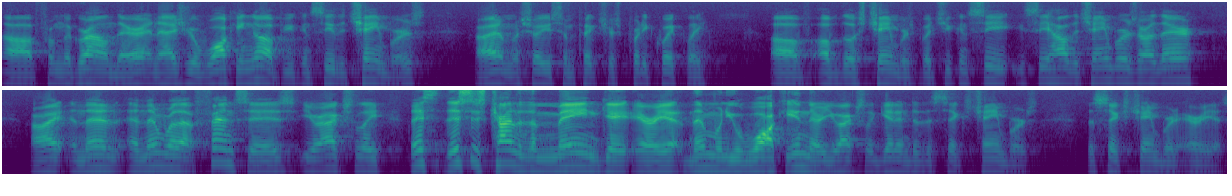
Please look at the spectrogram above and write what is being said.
uh, from the ground there. And as you're walking up, you can see the chambers. All right, I'm going to show you some pictures pretty quickly of, of those chambers. But you can see, you see how the chambers are there? All right, and then, and then where that fence is, you're actually, this, this is kind of the main gate area. And then when you walk in there, you actually get into the six chambers, the six chambered areas.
